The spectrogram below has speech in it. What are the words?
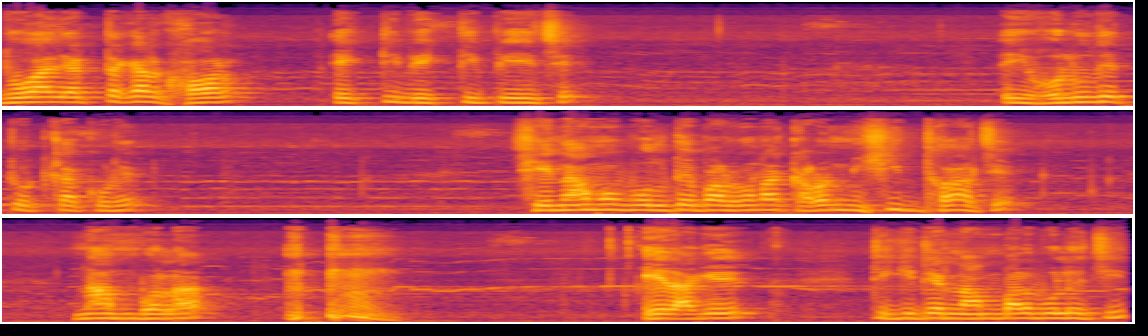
দু হাজার টাকার ঘর একটি ব্যক্তি পেয়েছে। এই হলুদের টোটকা করে। সে নামও বলতে পারব না, কারণ নিষিদ্ধ আছে। নাম বলা। এর আগে টিকিটের নাম্বার বলেছি।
